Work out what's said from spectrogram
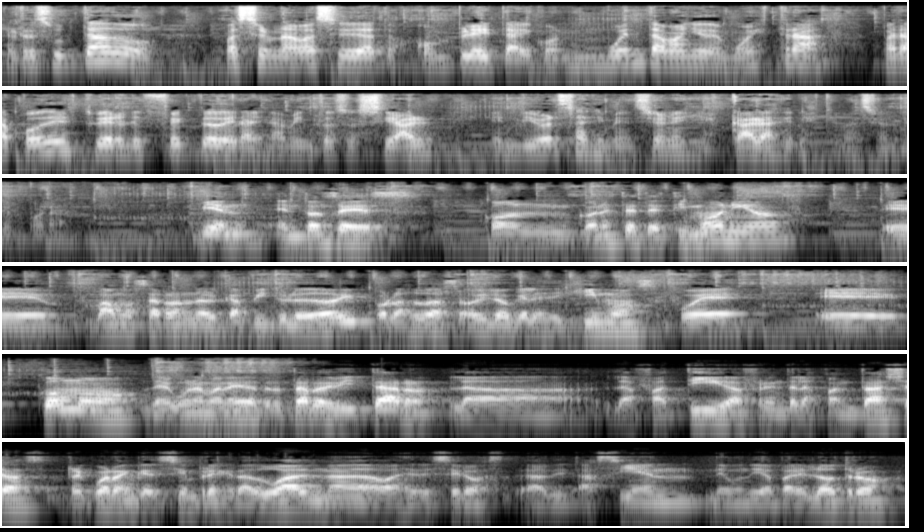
El resultado va a ser una base de datos completa y con un buen tamaño de muestra para poder estudiar el efecto del aislamiento social en diversas dimensiones y escalas de la estimación temporal. Bien, entonces con, este testimonio eh, vamos cerrando el capítulo de hoy. Por las dudas, hoy lo que les dijimos fue eh, cómo de alguna manera tratar de evitar la, fatiga frente a las pantallas. Recuerden que siempre es gradual, nada va de 0 a 100 de un día para el otro,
